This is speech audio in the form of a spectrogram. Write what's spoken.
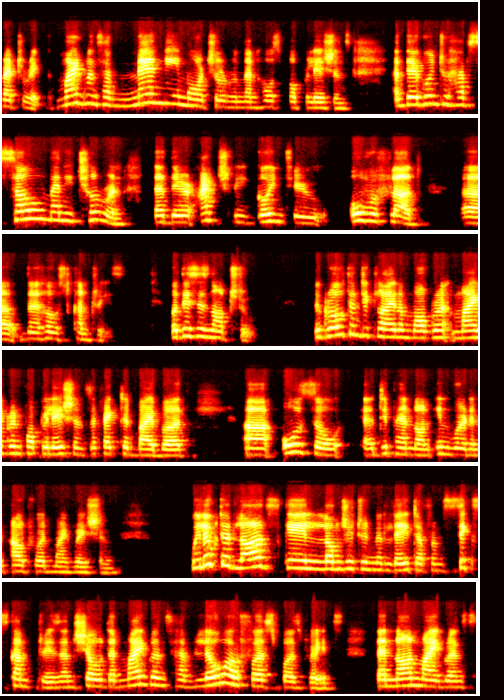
rhetoric. Migrants have many more children than host populations. And they're going to have so many children that they're actually going to overflood uh, the host countries but this is not true. The growth and decline of migrant populations affected by birth uh, also uh, depend on inward and outward migration. We looked at large scale longitudinal data from six countries and showed that migrants have lower first birth rates than non-migrants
